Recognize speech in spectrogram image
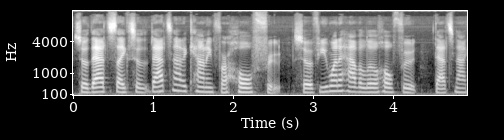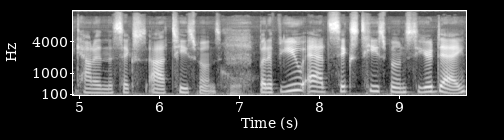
So that's like so that's not accounting for whole fruit. So if you want to have a little whole fruit, that's not counted in the six uh, teaspoons. Cool. But if you add six teaspoons to your day,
